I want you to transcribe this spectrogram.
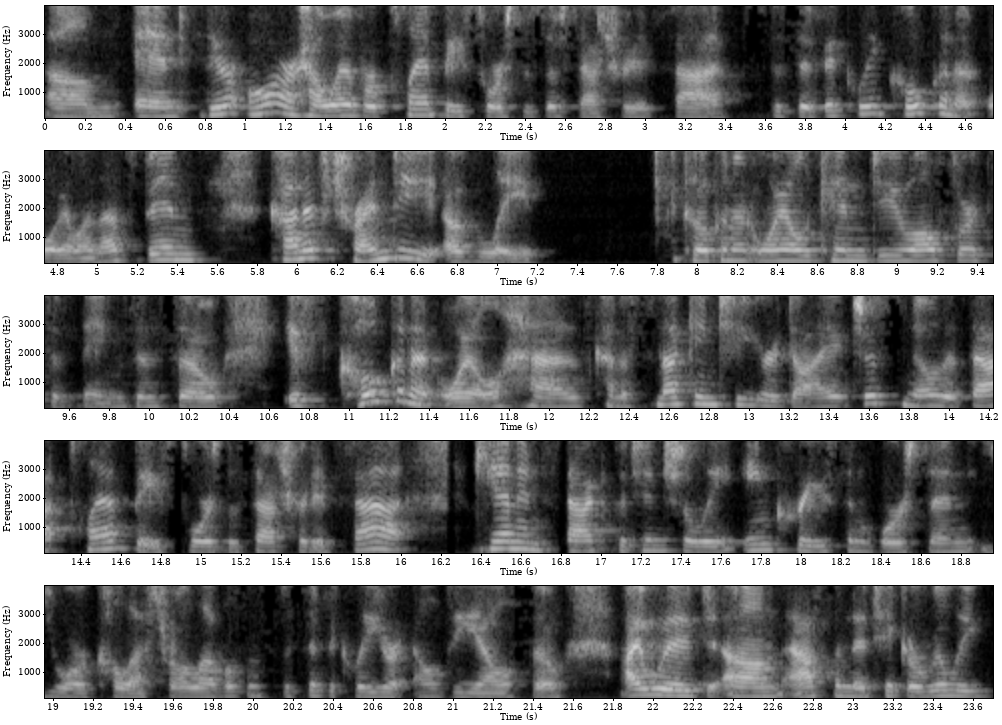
Um, and there are, however, plant-based sources of saturated fat, specifically coconut oil, and that's been kind of trendy of late coconut oil can do all sorts of things. And so, if coconut oil has kind of snuck into your diet, just know that that plant based source of saturated fat can, in fact, potentially increase and worsen your cholesterol levels and specifically your LDL. So, I would um, ask them to take a really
